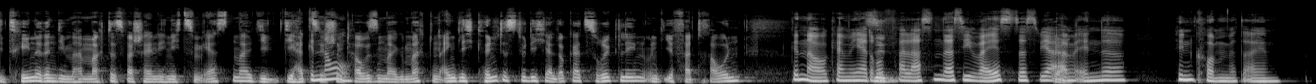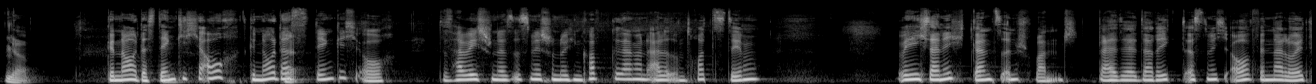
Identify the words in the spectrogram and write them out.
die Trainerin, die ma- macht das wahrscheinlich nicht zum ersten Mal, die, die hat es ja Genau. schon tausendmal gemacht und eigentlich könntest du dich ja locker zurücklehnen und ihr vertrauen. Genau, kann mich ja darauf verlassen, dass sie weiß, dass wir Ja. am Ende hinkommen mit allem. Ja. Genau, das denke ich ja auch. Genau das Ja. denke ich auch. Das habe ich schon, das ist mir schon durch den Kopf gegangen und alles. Und trotzdem bin ich da nicht ganz entspannt. Da, da, da regt es mich auf, wenn da Leute,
